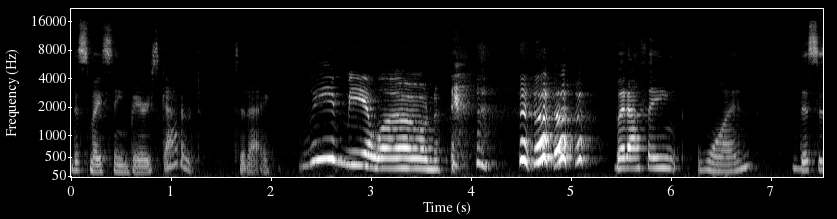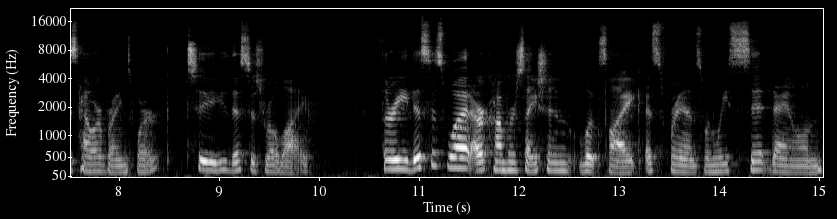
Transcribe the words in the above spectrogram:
this may seem very scattered today. Leave me alone. But I think one, this is how our brains work. Two, this is real life. Three, this is what our conversation looks like as friends when we sit down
